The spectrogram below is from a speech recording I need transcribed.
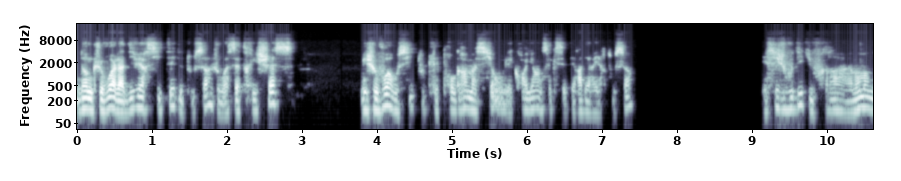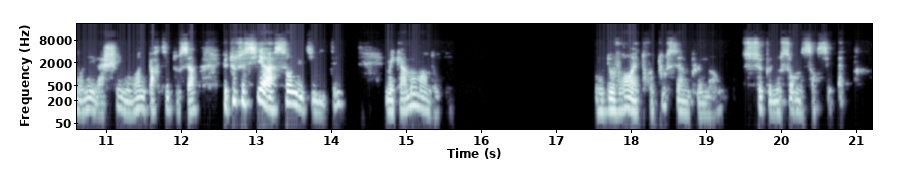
Donc je vois la diversité de tout ça, je vois cette richesse, mais je vois aussi toutes les programmations, les croyances, etc. derrière tout ça. Et si je vous dis qu'il faudra à un moment donné lâcher une bonne partie de tout ça, que tout ceci a son utilité, mais qu'à un moment donné, nous devrons être tout simplement ce que nous sommes censés être.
